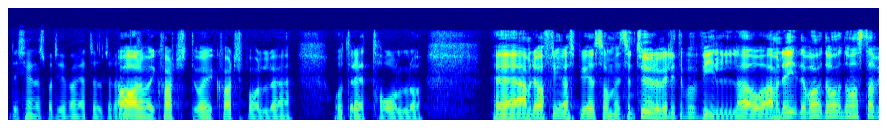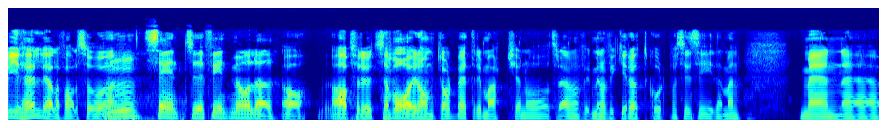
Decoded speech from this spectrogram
det kändes som att vi var rätt ute där. Ja, det var ju kvarts, det var ju kvartsboll åt rätt håll och Eh, ja men det var flera spel som, sen turade vi lite på Villa och ja men det, det, var, det, var, det var en stabil helg i alla fall så... Mm, sent eh, fint mål där. Ja, ja absolut. Sen var ju de klart bättre i matchen och sådär, men de fick ju rött kort på sin sida men... Men... Eh,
